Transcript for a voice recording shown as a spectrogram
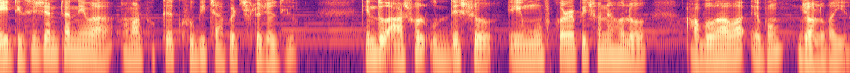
এই ডিসিশনটা নেওয়া আমার পক্ষে খুবই চাপের ছিল যদিও। কিন্তু আসল উদ্দেশ্য এই মুভ করার পিছনে হলো আবহাওয়া এবং জলবায়ু।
